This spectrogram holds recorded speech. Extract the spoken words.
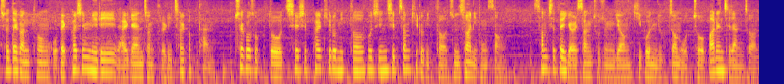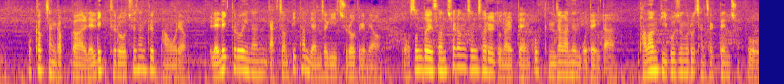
최대 관통 580mm 날개 안정 분리 철갑탄, 최고 속도 78km 후진 13km 준수한 이동성, 3세대 열상 조준경 기본 6.5초 빠른 재장전, 복합 장갑과 렐릭트로 최상급 방어력, 렐릭트로 인한 약점 피탄 면적이 줄어들며 워선더에선 최강 전차를 논할 땐 꼭 등장하는 모델이다. 다만 비고중으로 장착된 주포,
